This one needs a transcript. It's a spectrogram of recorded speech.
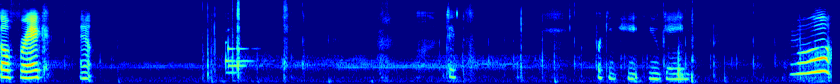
the frick? I don't. Freaking hate you, game. Hello?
